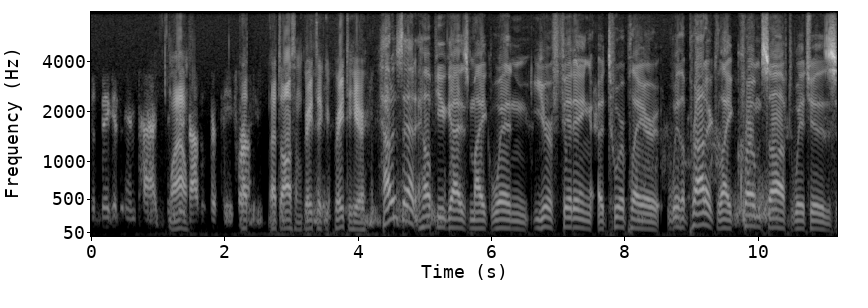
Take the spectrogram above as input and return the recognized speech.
the biggest impact in Wow. 2015 for us. That, that's awesome. Great to great to hear. How does that help you guys, Mike, when you're fitting a tour player with a product like Chrome Soft, which is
